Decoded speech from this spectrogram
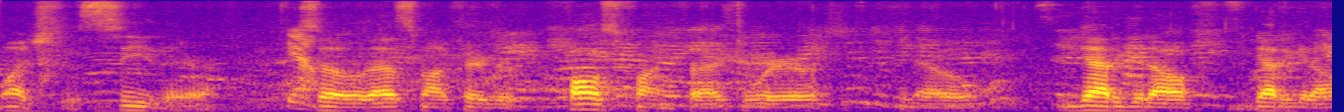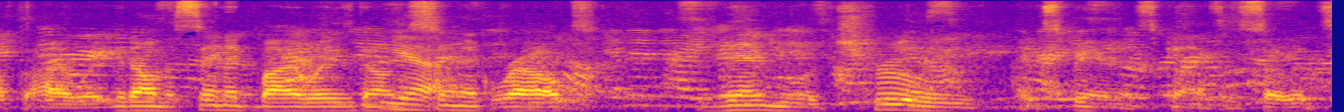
much to see there. Yeah. So that's my favorite false fun fact where you know you got to get off you got to get off the highway, get on the scenic byways, get on Yeah. the scenic routes. Then you will truly experience Kansas. So it's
